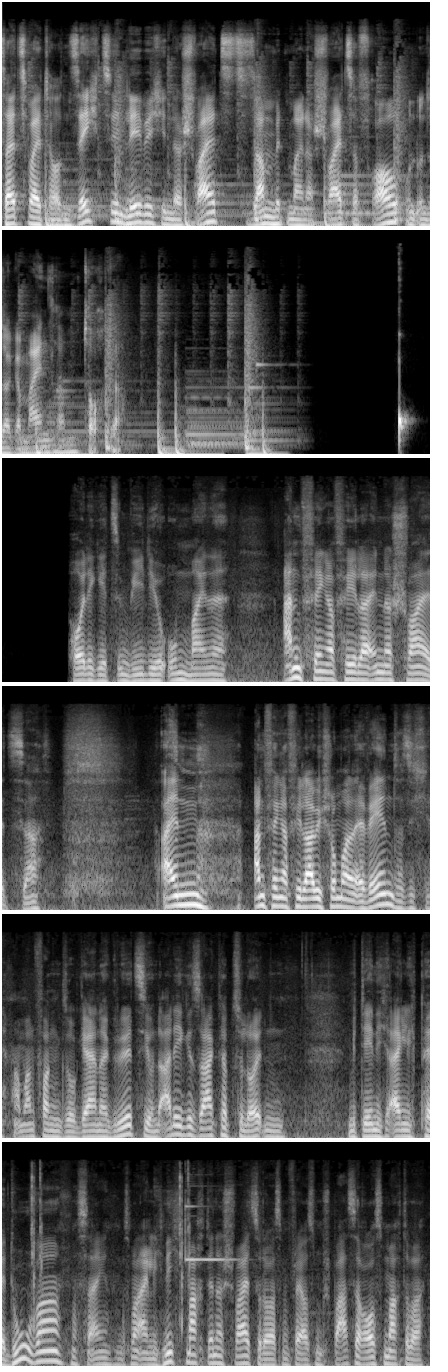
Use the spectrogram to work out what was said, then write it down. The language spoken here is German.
Seit 2016 lebe ich in der Schweiz zusammen mit meiner Schweizer Frau und unserer gemeinsamen Tochter. Heute geht es im Video um meine Anfängerfehler in der Schweiz. Ja. Einen Anfängerfehler habe ich schon mal erwähnt, dass ich am Anfang so gerne Grüezi und Adi gesagt habe zu Leuten, mit denen ich eigentlich per Du war, was, was, man eigentlich nicht macht in der Schweiz oder was man vielleicht aus dem Spaß heraus macht, aber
